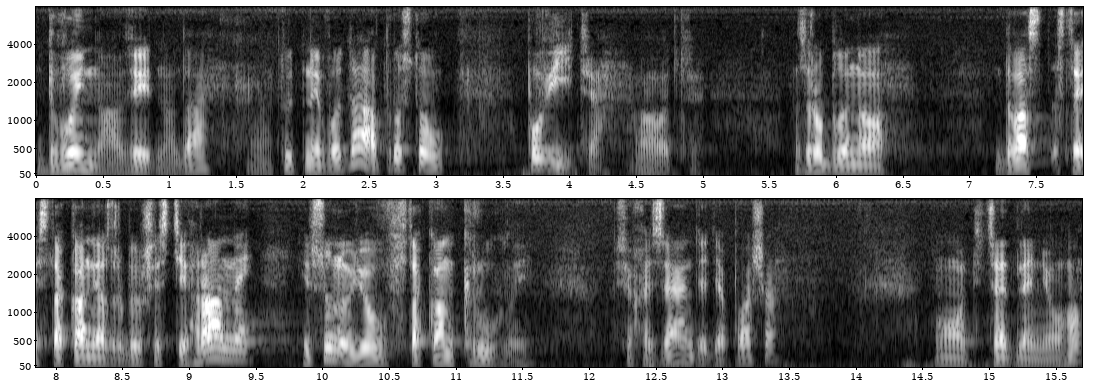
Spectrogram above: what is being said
двойна, видно. Да? Е, Тут не вода, а просто повітря. От. Зроблено два цей стакан я зробив шестигранний і всунув його в стакан круглий. Все, хазяїн, дядя Паша. От, це для нього.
